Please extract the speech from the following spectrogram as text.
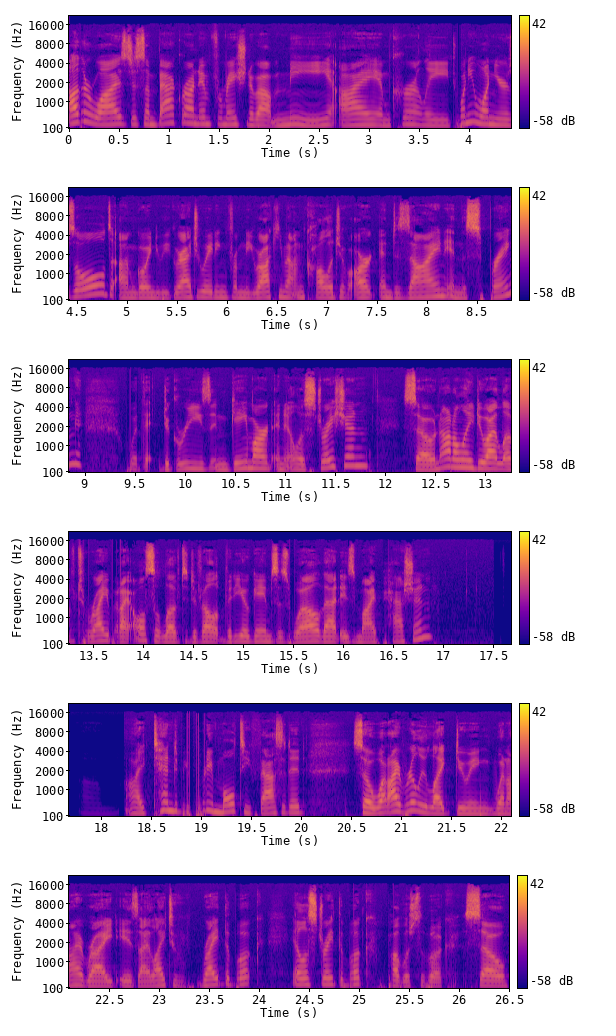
Otherwise, just some background information about me. I am currently 21 years old. I'm going to be graduating from the Rocky Mountain College of Art and Design in the spring with degrees in game art and illustration. So, not only do I love to write, but I also love to develop video games as well. That is my passion. Um, I tend to be pretty multifaceted. So what I really like doing when I write is I like to write the book, illustrate the book, publish the book. So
